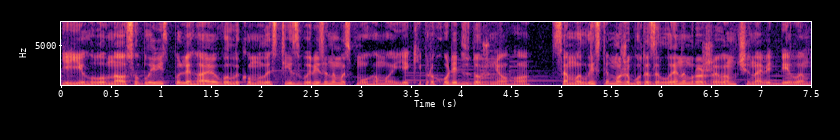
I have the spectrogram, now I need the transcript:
Її головна особливість полягає у великому листі з вирізаними смугами, які проходять вздовж нього. Саме листя може бути зеленим, рожевим чи навіть білим.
